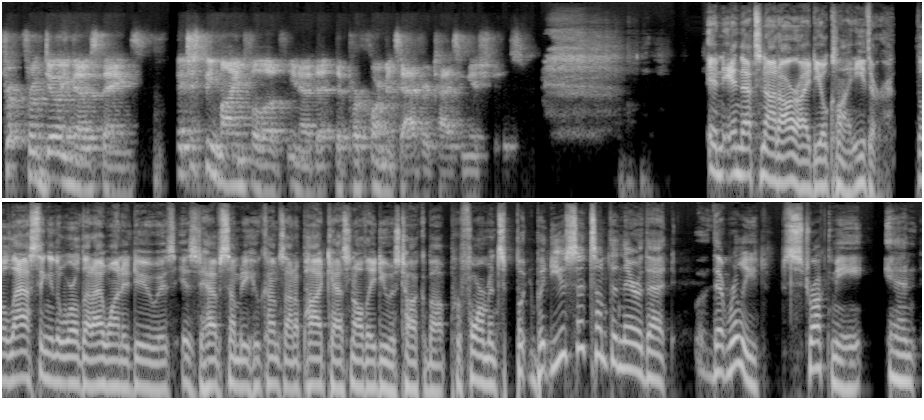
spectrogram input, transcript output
from doing those things. But just be mindful of, you know, the, the performance advertising issues. And and that's not our ideal client either. The last thing in the world that I want to do is is to have somebody who comes on a podcast and all they do is talk about performance. But but you said something there that that really struck me and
